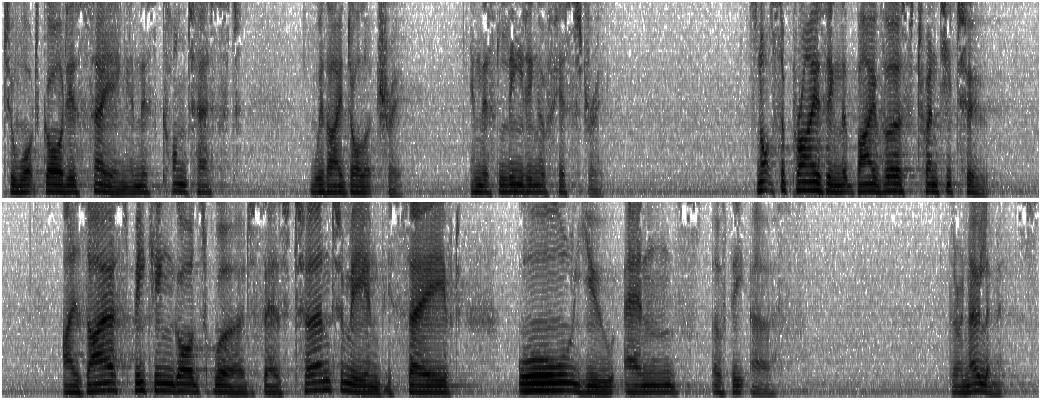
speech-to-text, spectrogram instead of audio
to what God is saying in this contest with idolatry, in this leading of history. It's not surprising that by verse 22, Isaiah, speaking God's word, says, Turn to me and be saved, all you ends of the earth. There are no limits.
